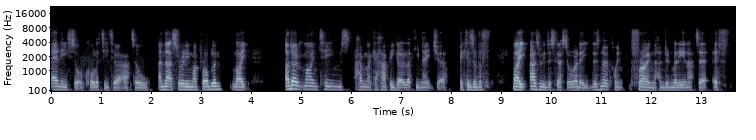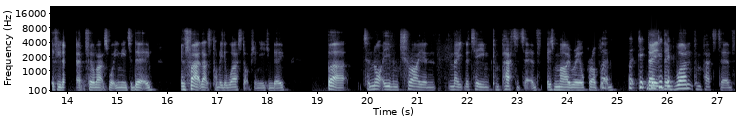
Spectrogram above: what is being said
any sort of quality to it at all. And that's really my problem. Like, I don't mind teams having like a happy go lucky nature because of the, like, as we discussed already, there's no point throwing 100 million at it if, if you don't feel that's what you need to do. In fact, that's probably the worst option you can do. But to not even try and make the team competitive is my real problem. But, but did, they but they the, weren't competitive,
